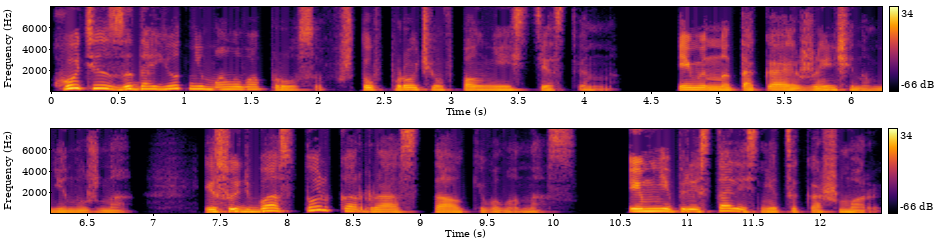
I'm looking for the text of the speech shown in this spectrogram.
хоть и задает немало вопросов, что, впрочем, вполне естественно. Именно такая женщина мне нужна. И судьба столько раз сталкивала нас. И мне перестали сниться кошмары.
